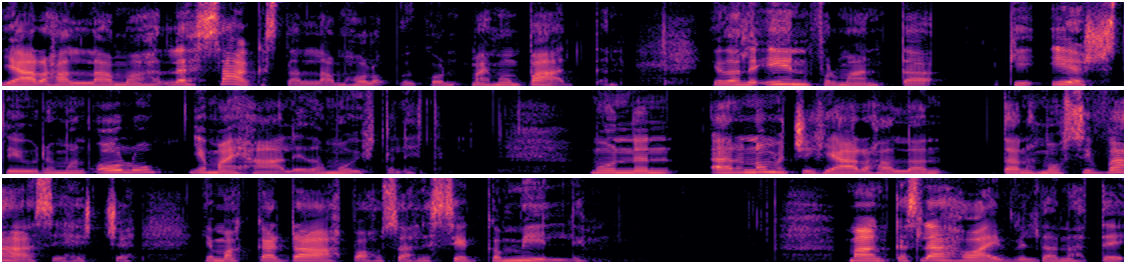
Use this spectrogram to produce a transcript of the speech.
Järhallaama le saakastallam holopukon mai mun päätän. Ja tälle informanta ki iestiudaman olu ja mai hallita muistelit. Munnen är nomitsi järhallan tän mossi väsi hetse ja makkar daahpahusalle siekka milli. Mankas lähoaivildan, että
